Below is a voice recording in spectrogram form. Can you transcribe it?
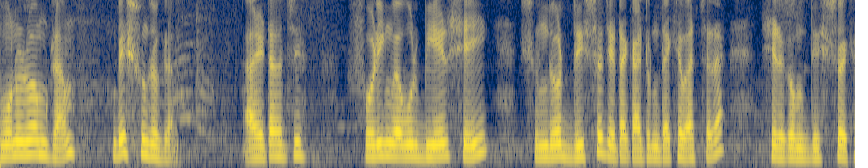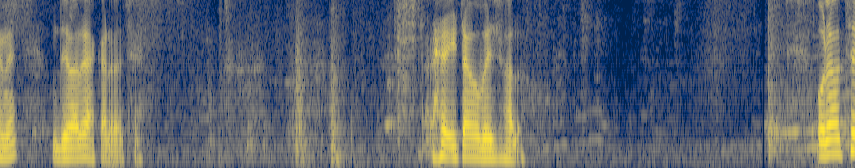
মনোরম গ্রাম বেশ সুন্দর গ্রাম। আর এটা হচ্ছে ফড়িংবাবুর বিয়ের সেই সুন্দর দৃশ্য যেটা কার্টুন দেখে বাচ্চারা সেরকম দৃশ্য এখানে দেওয়ালে আঁকা রয়েছে। হ্যাঁ এটাও বেশ ভালো। ওরা হচ্ছে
